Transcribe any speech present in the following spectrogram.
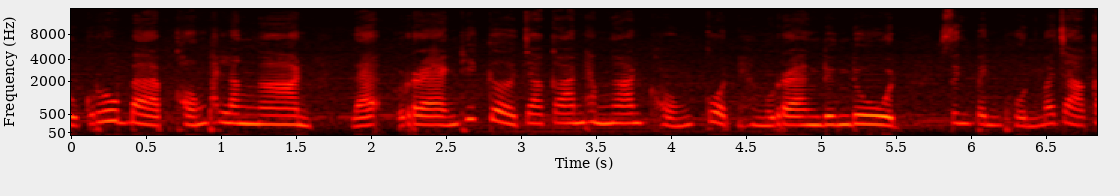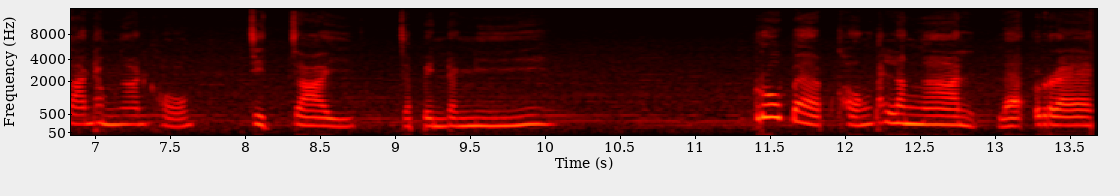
ทุกๆรูปแบบของพลังงาน และแรงที่เกิดจากการทำงานของกฎแห่งแรงดึงดูด ซึ่งเป็นผลมาจากการทำงานของจิตใจ จะเป็นดังนี้ รูปแบบของพลังงานและแรง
